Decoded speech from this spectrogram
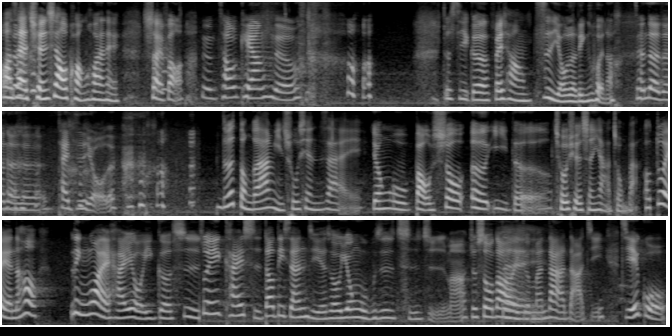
哇塞，全校狂欢哎，帅爆，超强的，这是一个非常自由的灵魂啊！真的，真的，真的太自由了。你觉得董格拉米出现在永武饱受恶意的求学生涯中吧？哦，对，然后另外还有一个是最开始到第三集的时候，庸武不是辞职嘛，就受到了一个蛮大的打击。结果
